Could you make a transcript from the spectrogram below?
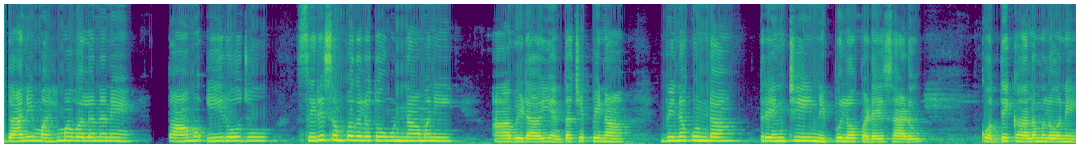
దాని మహిమ వలననే తాము ఈరోజు సిరి సంపదలతో ఉన్నామని ఆవిడ ఎంత చెప్పినా వినకుండా త్రెంచి నిప్పులో పడేశాడు. కొద్ది కాలంలోనే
